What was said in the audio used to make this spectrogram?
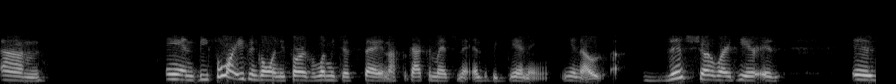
Um, and before I even go any further, let me just say, and I forgot to mention it in the beginning, you know, this show right here is is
